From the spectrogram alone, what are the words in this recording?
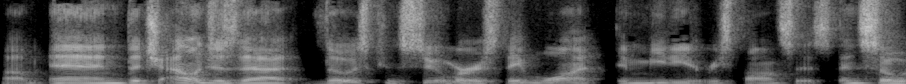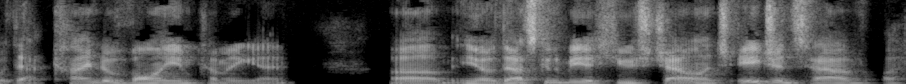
Um, and the challenge is that those consumers, they want immediate responses. And so with that kind of volume coming in, um, you know, that's going to be a huge challenge. Agents have a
